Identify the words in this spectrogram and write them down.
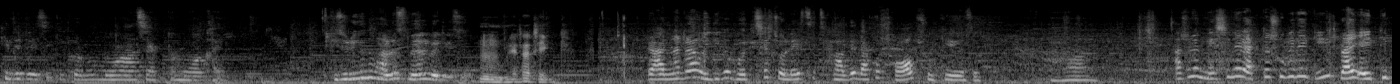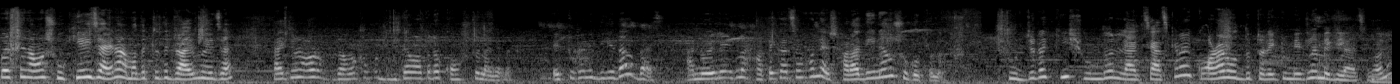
খিদে পেয়েছে কি করব? মোয়া আছে একটা মোয়া খাই। খিচুড়ি কিন্তু ভালো স্মেল বেরিয়েছে। হুম এটা ঠিক। রান্নাটা ওইদিকে হচ্ছে চলে এসেছে ছাদে। দেখো সব শুকিয়ে গেছে। হ্যাঁ। আসলে মেশিনের একটা সুবিধে কি প্রায় এইটটি পার্সেন্ট আমার শুকিয়েই যায় না আমাদেরটাতে ড্রাই হয়ে যায়। তাই জন্য আমার জামা কাপড় ধুতে অতটা কষ্ট লাগে না। একটুখানি দিয়ে দাও ব্যাস। আর নইলে এগুলো হাতে কাছে হলে সারাদিনেও শুকোতো না। সূর্যটা কি সুন্দর লাগছে। আজকে না করার রোদ্দুরটা একটু মেঘলা মেঘলা আছে বলো।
